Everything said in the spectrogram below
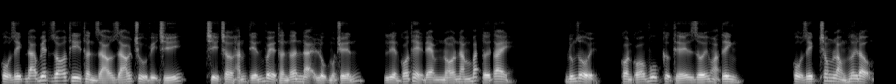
Cổ dịch đã biết rõ thi thần giáo giáo chủ vị trí, chỉ chờ hắn tiến về thần ân đại lục một chuyến, liền có thể đem nó nắm bắt tới tay. Đúng rồi, còn có vũ cực thế giới hỏa tinh. Cổ dịch trong lòng hơi động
